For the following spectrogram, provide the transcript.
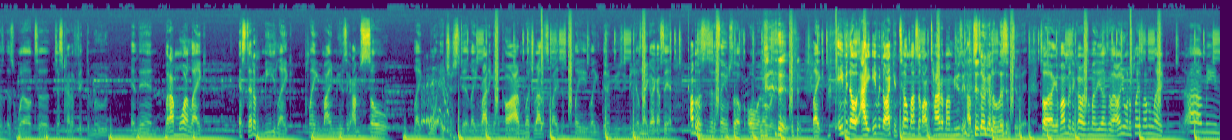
as, as well to just kind of fit the mood. And then but I'm more like instead of me like playing my music, I'm so like more interested. Like riding in the car, I'd much rather somebody just play like their music because Mhm. like like I said, I'm listening to the same stuff over and over again. like even though I even though I can tell myself I'm tired of my music, I'm still gonna listen to it. So like if I'm in the car with somebody else, like, oh, you want to play something? Like, nah, I mean,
